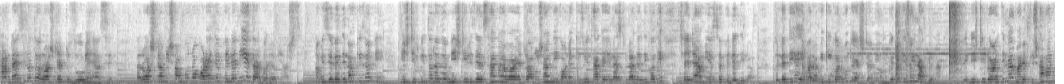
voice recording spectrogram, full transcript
ঠান্ডায় ছিল তো, রসটা একটু জমে আছে। তা রসটা আমি সম্পূর্ণ কড়াইতে ফেলে নিয়ে তারপরে আমি আসছি। আমি চেলে দিলাম কি জানি? মিষ্টির ভিতরে যে মিষ্টির যে ছানা বা একটু আনুষাঙ্গিক অনেক কিছুই থাকে, এলাচ টেলাচ এদিক ওদিক, সেটা আমি এসে ফেলে দিলাম। ফেলে দিয়ে এবার আমি কি করব? গ্যাসটা আমি অঙ্কে তো কিছুই লাগবে না। মিষ্টির রস দিলাম আর একটু সামান্য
